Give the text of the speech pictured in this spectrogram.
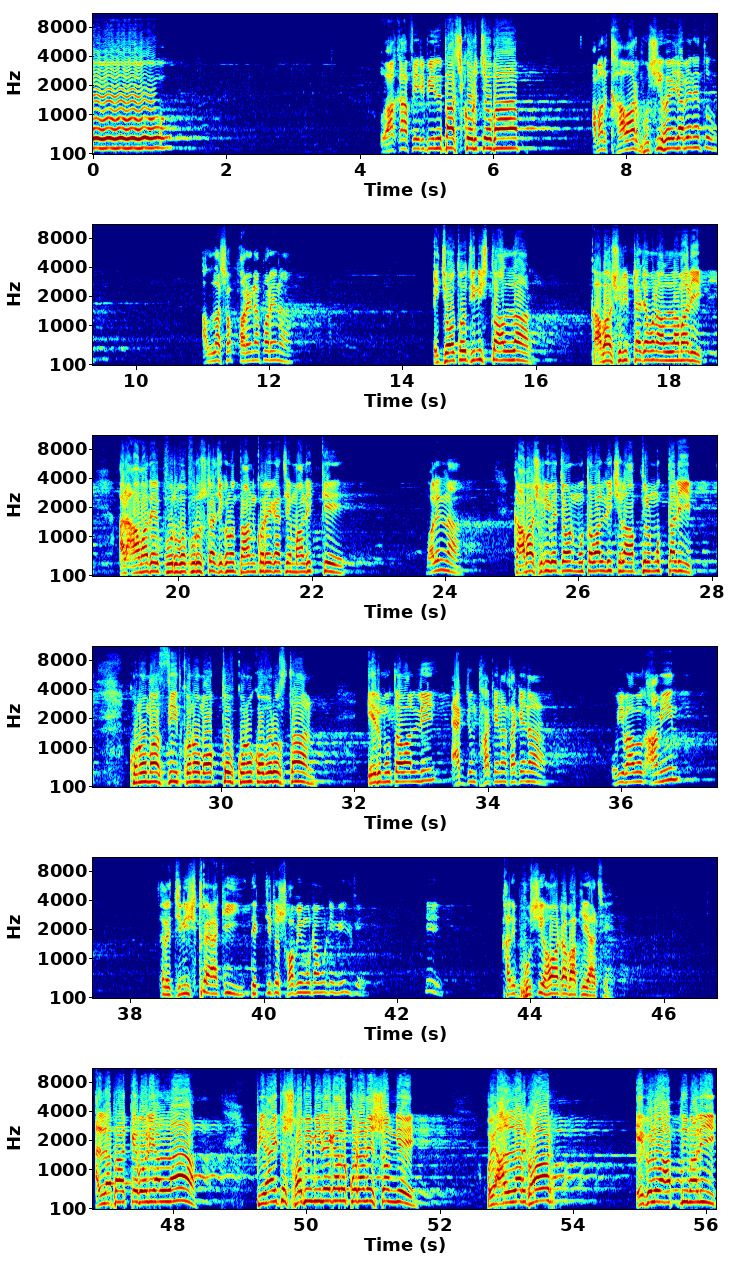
ওয়াকাফের বিল পাস করছ বাপ? আমার খাওয়ার ভুসি হয়ে যাবে না তো? আল্লাহ সব পারে না পারে না। এই যত জিনিস তো আল্লাহর, কাবা শরীরটা যেমন আল্লাহ মালিক, আর আমাদের পূর্বপুরুষরা যে কোনো দান করে গেছে মালিককে। বলেন না, কাবা শরীফের যেমন মুতাবাল্লি ছিল আব্দুল মুত্তালিব, কোনো মসজিদ, কোনো মক্তব, কোনো কবরস্থান, এর মুতাওয়াল্লি একজন থাকে না থাকে না। অভিভাবক আমিন তাহলে জিনিস তো একই, দেখছি তো সবই মোটামুটি মিলছে। কি? খালি ভুসি হওয়াটা বাকি আছে। আল্লাহ পাককে বলি, আল্লাহ, প্রায় তো সবই মিলে গেল কোরআনের সঙ্গে। ওই আল্লাহর ঘর, এগুলো আপনি মালিক।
